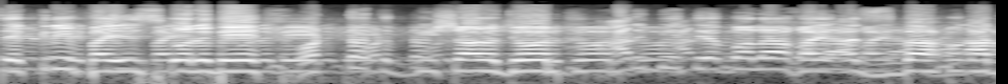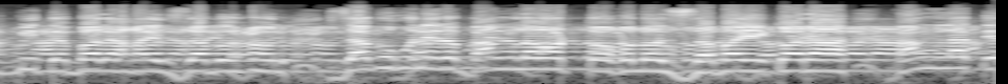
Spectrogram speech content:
স্যাক্রিফাইস করবে, অর্থাৎ বিসর্জন, আরবিতে বলা আরবিতে বলা বাংলা অর্থ হলো জবাই করা, বাংলাতে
